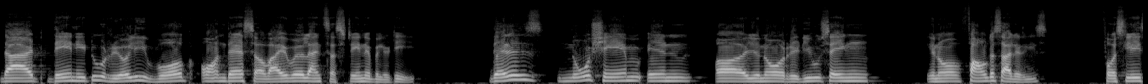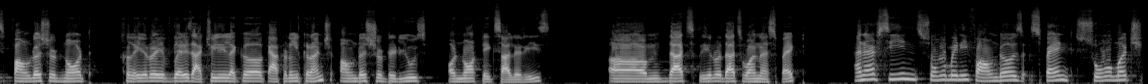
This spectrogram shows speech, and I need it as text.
that they need to really work on their survival and sustainability there is no shame in uh, you know reducing you know founder salaries. Firstly founders should not you know if there is actually like a capital crunch founders should reduce or not take salaries. Um, that's you know that's one aspect. And i've seen so many founders spend so much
